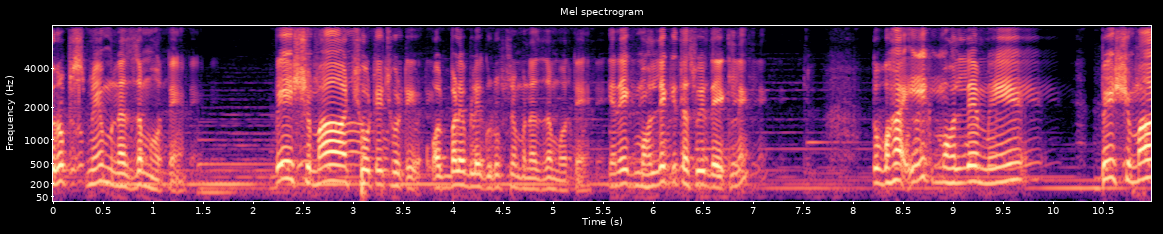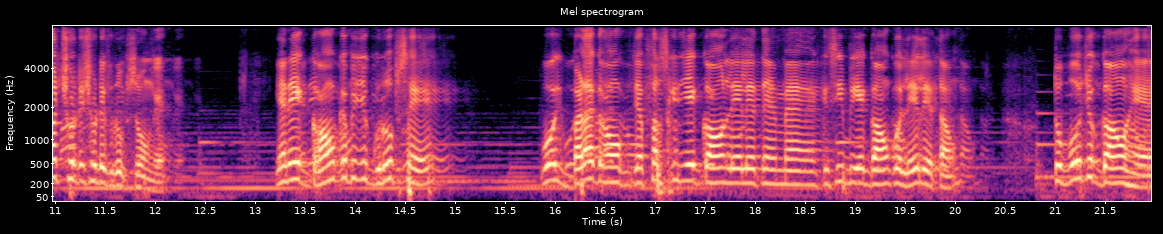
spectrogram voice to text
گروپس میں منظم ہوتے ہیں۔ بے شمار چھوٹے چھوٹے اور بڑے بڑے گروپس میں منظم ہوتے ہیں۔ یعنی ایک محلے کی تصویر دیکھ لیں تو وہاں ایک محلے میں بے شمار چھوٹے چھوٹے گروپس ہوں گے۔ یعنی ایک گاؤں کے بھی جو گروپس ہے وہ ایک بڑا گاؤں، جب فرض کیجیے ایک گاؤں لے لیتے ہیں، میں کسی بھی ایک گاؤں کو لے لیتا ہوں، تو وہ جو گاؤں ہے،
